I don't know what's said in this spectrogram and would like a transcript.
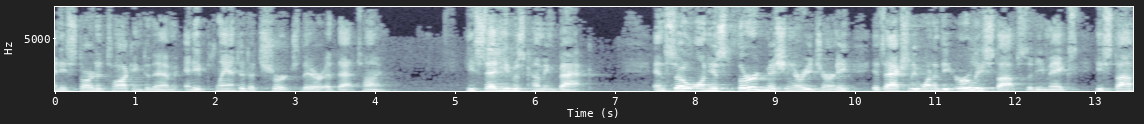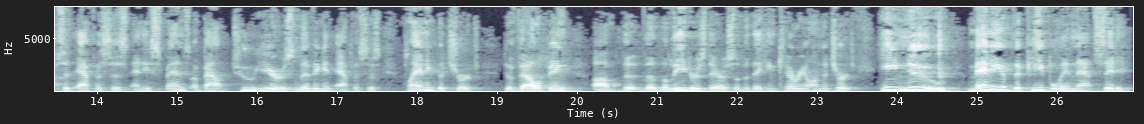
and he started talking to them, and he planted a church there at that time. He said he was coming back. And so on his third missionary journey, it's actually one of the early stops that he makes. He stops at Ephesus and he spends about two years living in Ephesus, planting the church, developing uh, the, the, the leaders there so that they can carry on the church. He knew many of the people in that city.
